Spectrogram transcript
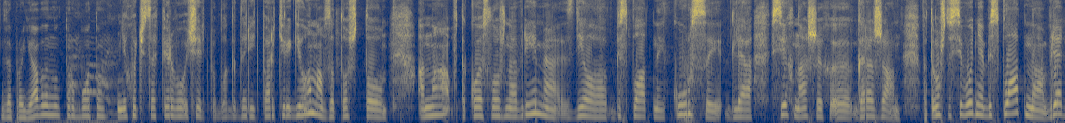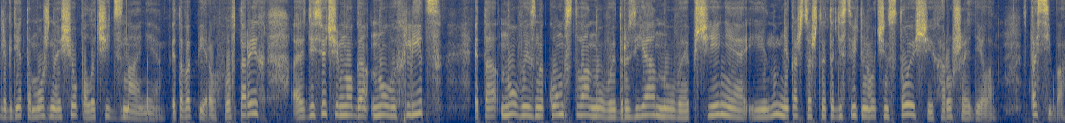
за проявлену турботу. Мне хочется в первую очередь поблагодарить партию регионов за то, что она в такое сложное время сделала бесплатные курсы для всех наших э, горожан. Потому что сегодня бесплатно вряд ли где-то можно еще получить знания. Это во-первых. Во-вторых, э, здесь очень много новых лиц, это новые знакомства, новые друзья, новое общение. И ну, мне кажется, что это действительно очень стоящее и хорошее дело. Спасибо.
